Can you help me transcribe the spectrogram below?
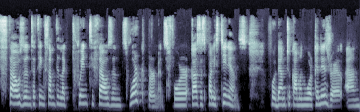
thousands, I think something like 20,000 work permits for Gaza's Palestinians for them to come and work in Israel. And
